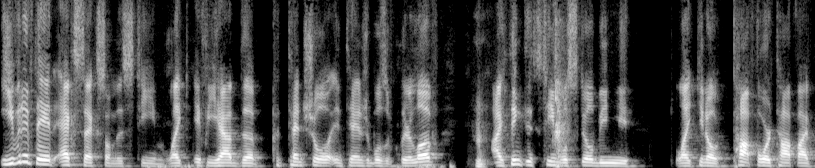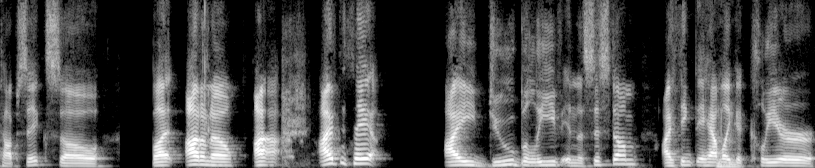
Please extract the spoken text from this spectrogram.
Even if they had XX on this team, like if he had the potential intangibles of Clear Love, Hmm. I think this team will still be like, you know, top four, top five, top six. So, but I don't know. I I have to say, I do believe in the system. I think they have like a clear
